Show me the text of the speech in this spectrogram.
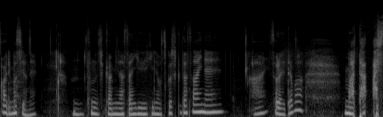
ありますよね。うん、その時間皆さん有意義にお過ごしくださいね。はい。それでは、また明日。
